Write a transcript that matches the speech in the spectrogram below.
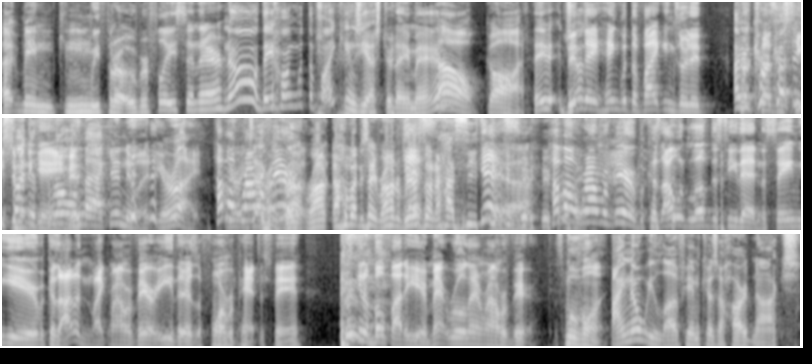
I mean, can we throw Eberflus in there? No, they hung with the Vikings yesterday, man. Oh God. They Did just- they hang with the Vikings or did I mean, Kirk Cousins keep them tried to the throw him back into it. You're right. How about You're Ron exactly Rivera? right. Ron, I'm about to say Ron Rivera's Yes. on a hot seat. Yes. How about Ron Rivera? Because I would love to see that in the same year. Because I didn't like Ron Rivera either as a former Panthers fan. Let's get them both out of here. Matt Rhule and Ron Rivera. Let's move on. I know we love him because of Hard Knocks.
